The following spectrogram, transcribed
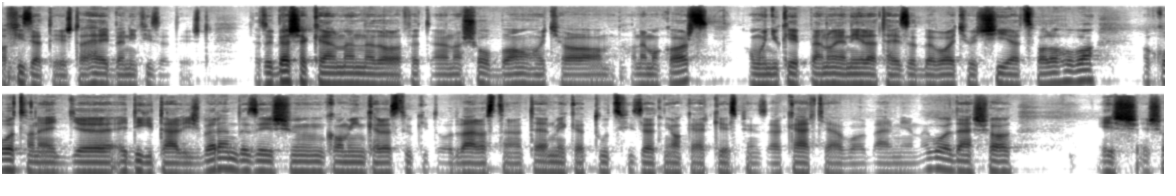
a fizetést, a helybeni fizetést. Tehát, hogy be se kell menned alapvetően a shopban, hogyha ha nem akarsz, ha mondjuk éppen olyan élethelyzetben vagy, hogy sietsz valahova, akkor ott van egy, egy digitális berendezésünk, amin keresztül ki tudod választani a terméket, tudsz fizetni akár készpénzzel, kártyával, bármilyen megoldással, és, és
